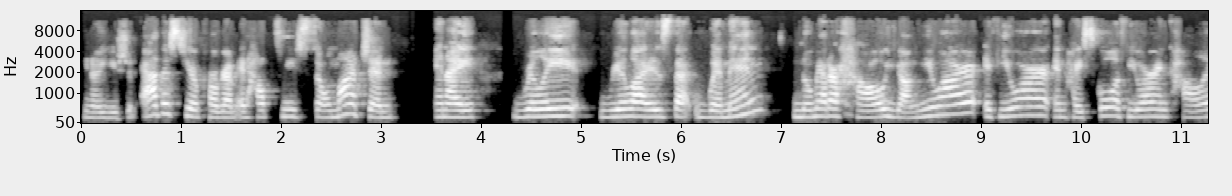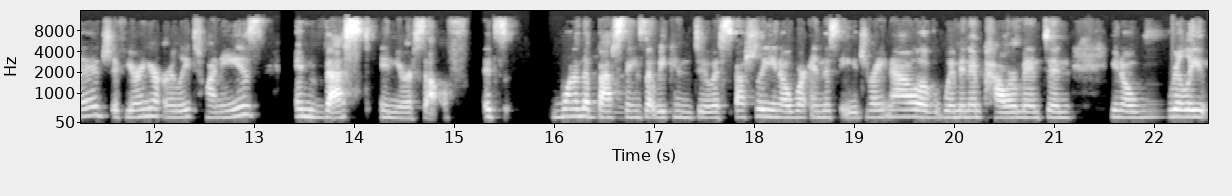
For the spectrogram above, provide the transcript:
you know, you should add this to your program. It helped me so much. And, and I really realize that women, no matter how young you are, if you are in high school, if you are in college, if you're in your early 20s, invest in yourself. It's one of the best mm-hmm. things that we can do especially you know we're in this age right now of women empowerment and you know really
